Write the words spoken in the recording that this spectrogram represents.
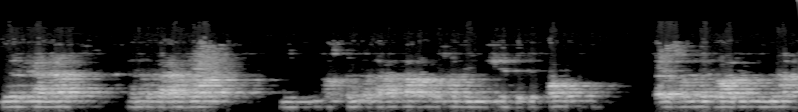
من الحالات أن أتعذر من أصل أتعذر أصلي من شدة الخوف؟ هذه الماء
